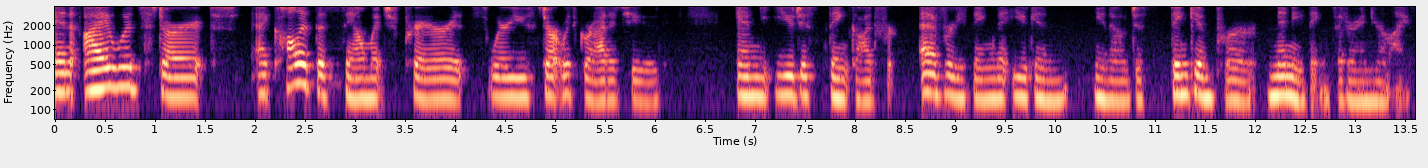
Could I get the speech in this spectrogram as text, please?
And I would start, I call it the sandwich prayer. It's where you start with gratitude and you just thank God for everything that you can, you know, just thank Him for many things that are in your life.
